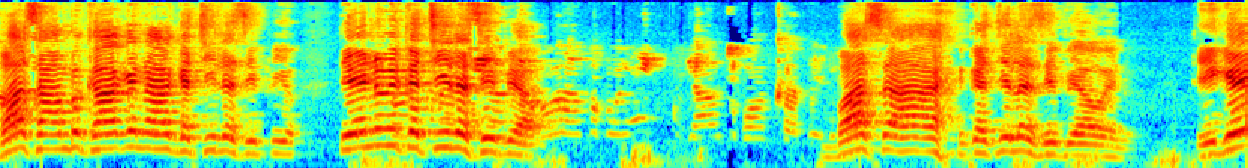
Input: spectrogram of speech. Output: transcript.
ਬਸ ਅੰਬ ਖਾ ਕੇ ਨਾਲ ਕੱਚੀ ਲੱਸੀ ਪੀਓ। ਤੇ ਇਹਨੂੰ ਵੀ ਕੱਚੀ ਲੱਸੀ ਪਿਆਓ। ਬਸ ਆ ਕੱਚੀ ਲੱਸੀ ਪਿਆਓ ਇਹਨੂੰ। ਠੀਕ ਹੈ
